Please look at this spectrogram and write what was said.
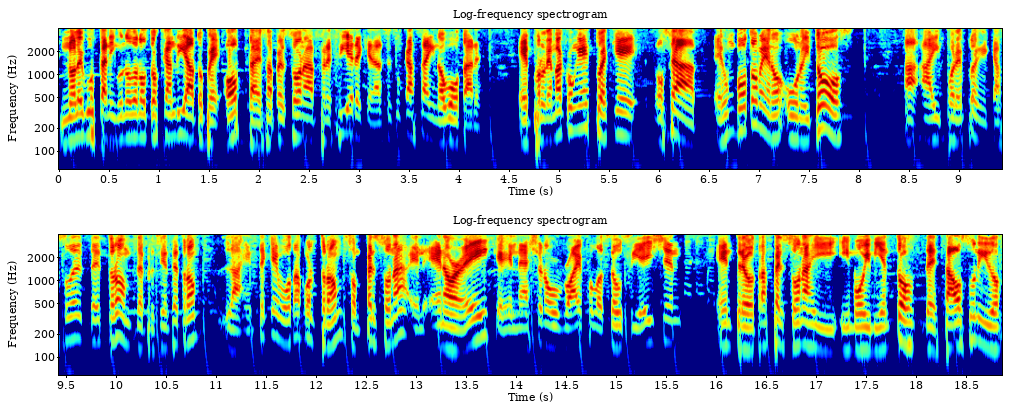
no le gusta ninguno de los dos candidatos, pues opta, esa persona prefiere quedarse en su casa y no votar. El problema con esto es que, o sea, es un voto menos, uno y dos, hay, por ejemplo, en el caso de, Trump, del presidente Trump, la gente que vota por Trump son personas, el NRA, que es el National Rifle Association, entre otras personas y, movimientos de Estados Unidos,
